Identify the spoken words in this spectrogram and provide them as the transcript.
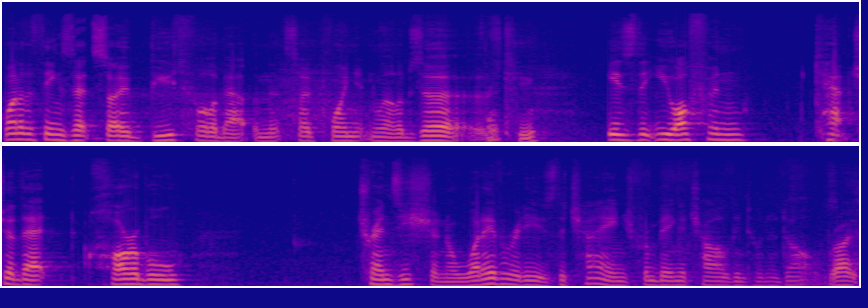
one of the things that's so beautiful about them, that's so poignant and well observed, Thank you. Is that you often capture that horrible transition or whatever it is, the change from being a child into an adult. Right.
